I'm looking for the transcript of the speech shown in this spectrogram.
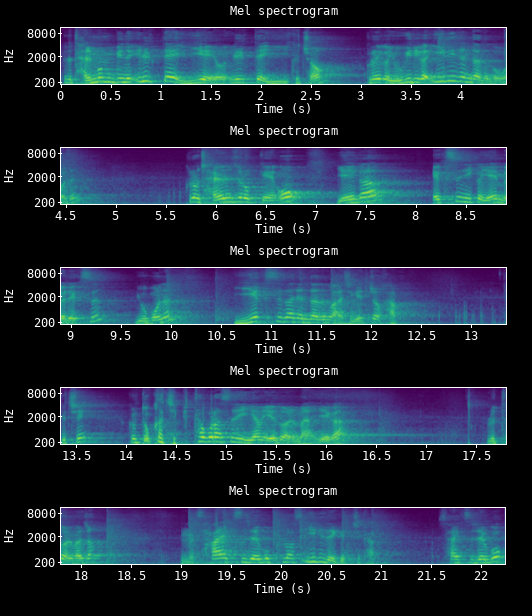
근데 닮은 비는 1대2예요. 1대2. 그쵸? 그러니까 요 길이가 1이 된다는 거거든? 그럼 자연스럽게, 어? 얘가 x니까 얘 몇 x? 요거는 2x가 된다는 거 아시겠죠? 값. 그치? 그럼 똑같이 피타고라스에 의하면 얘도 얼마야? 얘가? 루트 얼마죠? 음, 4x제곱 플러스 1이 되겠지, 값. 4x제곱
